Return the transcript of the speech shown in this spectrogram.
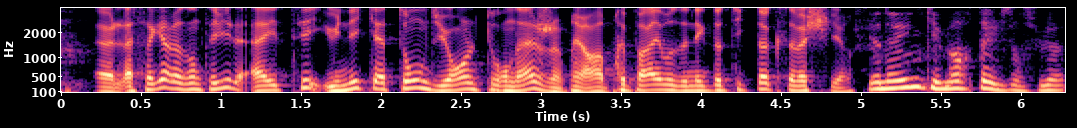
euh, la saga Resident Evil a été une hécatombe durant le tournage. Alors préparez vos anecdotes TikTok, ça va chier. hein. Il y en a une qui est mortelle sur celui-là.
